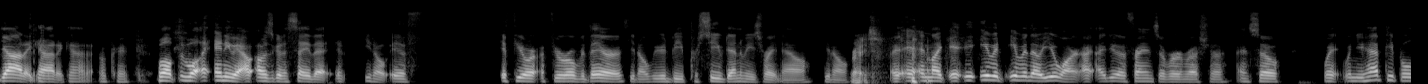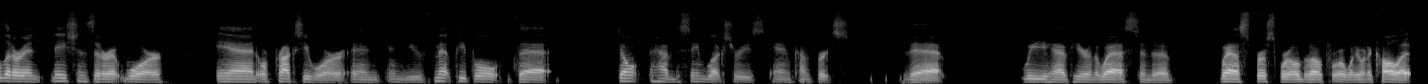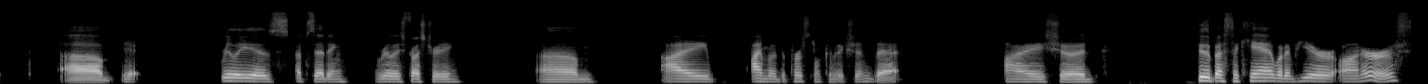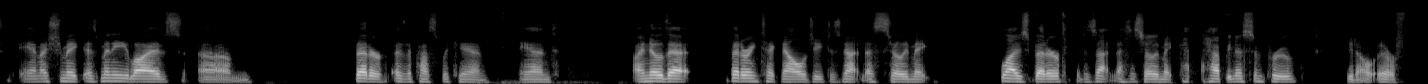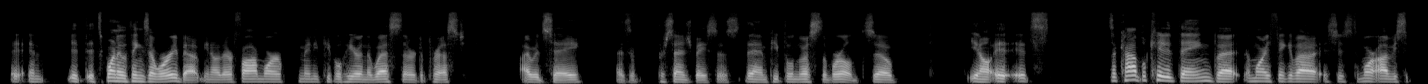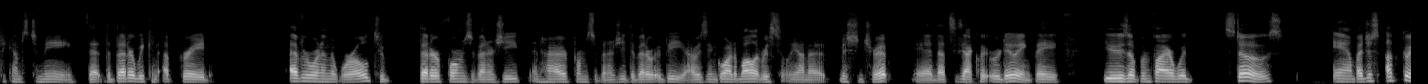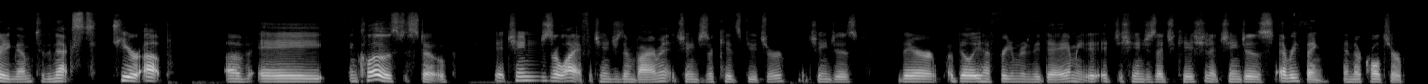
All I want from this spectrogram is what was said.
Got it, got it, got it. Okay. Well, well. Anyway, I, I was going to say that if you know if if you're if you're over there, you know, we would be perceived enemies right now, you know. Right. and, and, like even even though you aren't, I, I do have friends over in Russia, and so when when you have people that are in nations that are at war, and or proxy war, and and you've met people that don't have the same luxuries and comforts that we have here in the West and the West, first world, developed world, what do you want to call it? Um, it really is upsetting, really is frustrating. Um, I I'm of the personal conviction that I should do the best I can when I'm here on Earth, and I should make as many lives um, better as I possibly can. And I know that bettering technology does not necessarily make lives better. It does not necessarily make happiness improve. You know, there and it, it's one of the things I worry about. You know, there are far more many people here in the West that are depressed. I would say as a percentage basis than people in the rest of the world. So, you know, it, it's it's a complicated thing, but the more I think about it, it's just the more obvious it becomes to me that the better we can upgrade everyone in the world to better forms of energy and higher forms of energy, the better it would be. I was in Guatemala recently on a mission trip, and that's exactly what we're doing. They use open firewood stoves, and by just upgrading them to the next tier up of a enclosed stove, it changes their life it changes their environment it changes their kids future it changes their ability to have freedom during the day i mean it, it changes education it changes everything in their culture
